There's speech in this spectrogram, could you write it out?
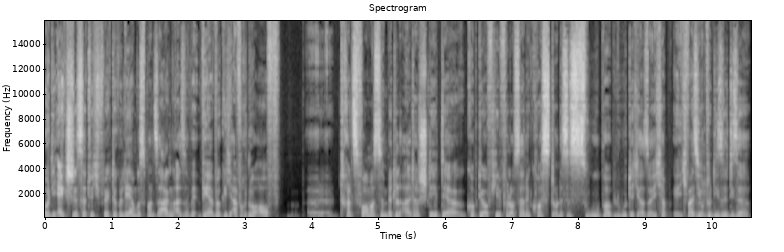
und die Action ist natürlich spektakulär, muss man sagen. Also wer wirklich einfach nur auf äh, Transformers im Mittelalter steht, der kommt dir auf jeden Fall auf seine Kosten und es ist super blutig. Also ich habe, ich weiß nicht, ob du mhm. diese, diese,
